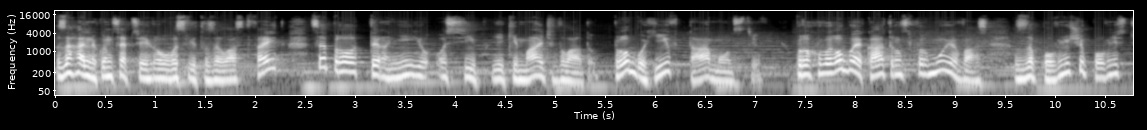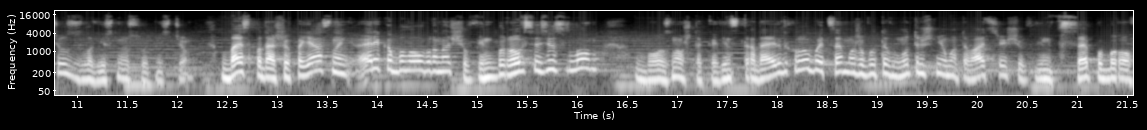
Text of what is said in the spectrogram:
Загальна концепція ігрового світу The Last Fate – це про тиранію осіб, які мають владу, про богів та монстрів. Про хворобу, яка трансформує вас, заповнюючи повністю зловісною сутністю. Без подальших пояснень Еріка було обрано, щоб він боровся зі злом, бо знову ж таки він страдає від хвороби, і це може бути внутрішньою мотивацією, щоб він все поборов.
